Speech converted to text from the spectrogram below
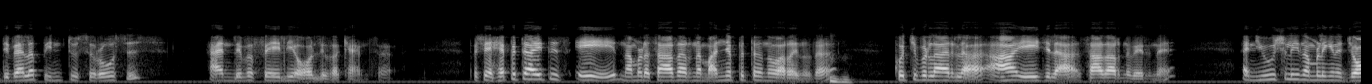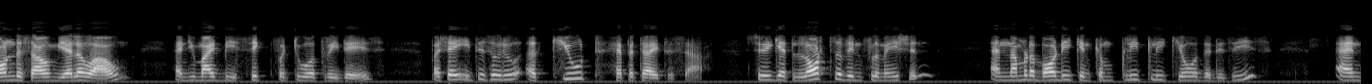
develop into cirrhosis and liver failure or liver cancer. പക്ഷെ ഹെപ്പറ്റൈറ്റിസ് എ നമ്മുടെ സാധാരണ മഞ്ഞപ്പിത്തം എന്ന് പറയുന്നത് കൊച്ചു പിള്ളേരില ആ ഏജിലാ സാധാരണ വരുന്നത് ആൻഡ് യൂഷ്വലി നമ്മളിങ്ങനെ ജോണ്ടസ് ആവും യെലോ ആവും and you might be sick for two or three days പക്ഷേ ഇറ്റ് ഇസ് ഒരു അക്യൂട്ട് ഹെപ്പറ്റൈറ്റിസ് ആ. So you get lots of inflammation and നമ്മുടെ body can completely cure the disease and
